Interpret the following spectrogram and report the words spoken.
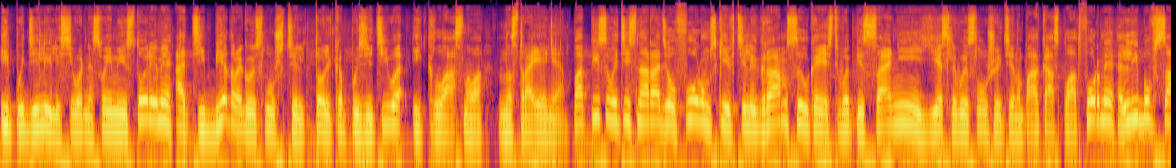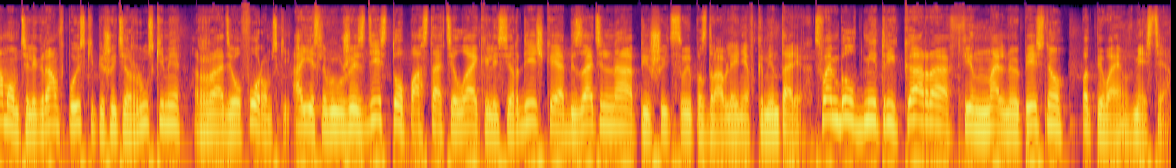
и поделились сегодня своими историями. А тебе, дорогой слушатель, только позитива и классного настроения. Подписывайтесь на радио Форумский в Телеграм, ссылка есть в описании, если вы слушаете на показ-платформе, либо в самом Телеграм в поиске пишите русскими «Радио Форумский». А если вы уже здесь, то поставьте лайк или сердечко и обязательно пишите свои поздравления в комментариях. С вами был Дмитрий Кара. Финальную песню подпеваем вместе.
